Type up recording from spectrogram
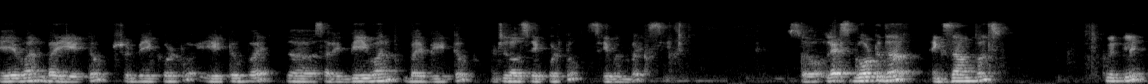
a1 by a2 should be equal to a2 by the sorry b1 by b2 which is also equal to c1 by c2 so let's go to the examples quickly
